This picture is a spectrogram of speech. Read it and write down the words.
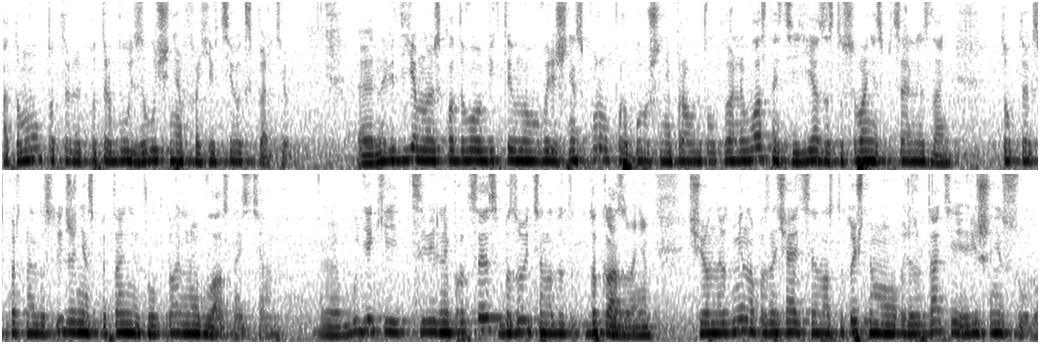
а тому потребують залучення фахівців-експертів. Е, Невід'ємною складовою об'єктивного вирішення спору про порушення прав інтелектуальної власності є застосування спеціальних знань, тобто експертне дослідження з питань інтелектуальної власності. Е, Будь-який цивільний процес базується на док- доказуванні, що неодмінно позначається на остаточному результаті рішення суду.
